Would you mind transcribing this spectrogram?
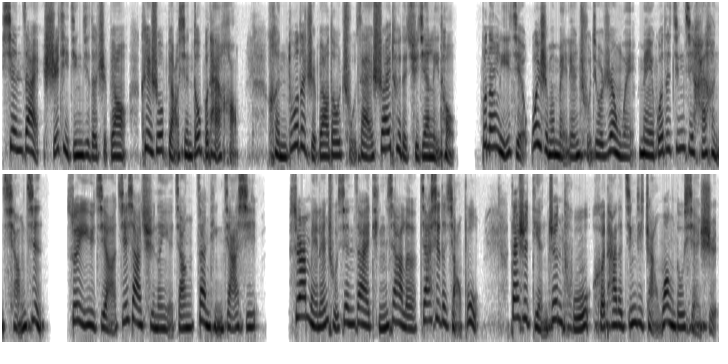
现在实体经济的指标可以说表现都不太好，很多的指标都处在衰退的区间里头，不能理解为什么美联储就认为美国的经济还很强劲，所以预计啊，接下去呢也将暂停加息。虽然美联储现在停下了加息的脚步，但是点阵图和它的经济展望都显示，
